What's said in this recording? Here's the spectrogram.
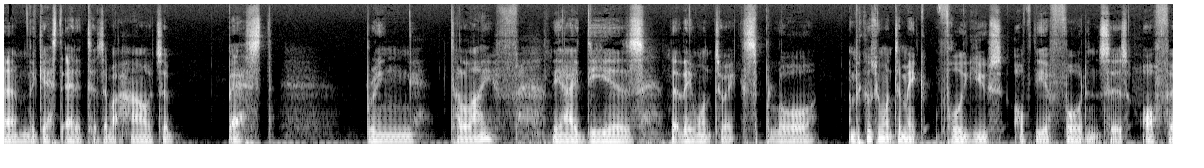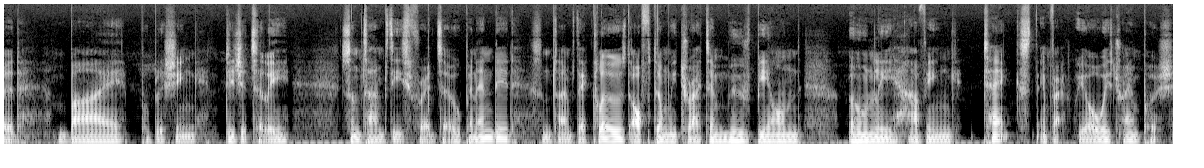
um, the guest editors about how to best bring to life the ideas that they want to explore. And because we want to make full use of the affordances offered by publishing digitally, sometimes these threads are open ended, sometimes they're closed. Often we try to move beyond only having text. In fact, we always try and push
